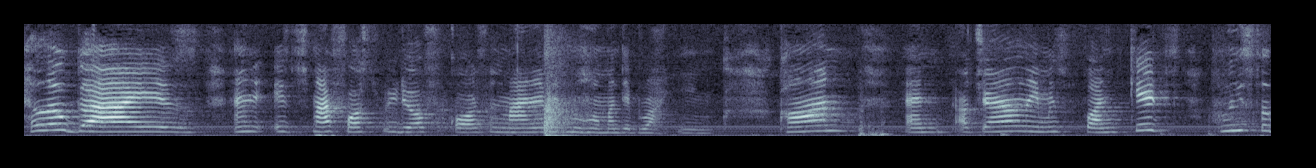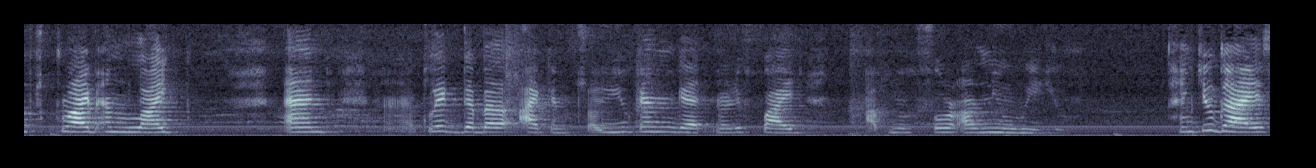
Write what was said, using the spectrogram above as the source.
Hello guys, and it's my first video of course and my name is Muhammad Ibrahim Khan. And our channel name is Fun Kids. Please subscribe and like. And uh, click the bell icon so you can get notified for our new video. Thank you guys.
